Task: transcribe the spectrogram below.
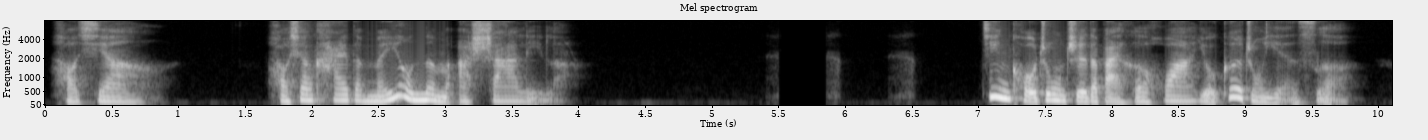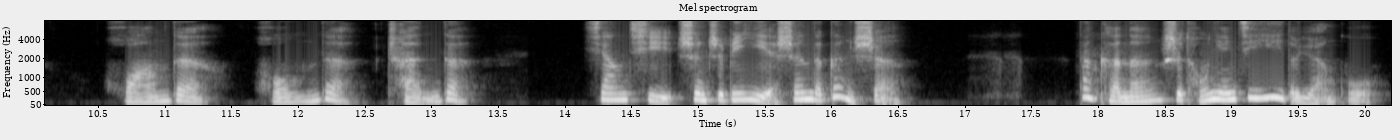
好像，好像开的没有那么阿莎里了。进口种植的百合花有各种颜色，黄的、红的、橙的，香气甚至比野生的更盛。但可能是童年记忆的缘故，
